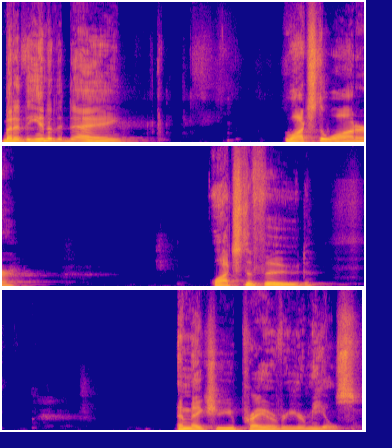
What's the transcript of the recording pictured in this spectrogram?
but at the end of the day, watch the water, watch the food and make sure you pray over your meals.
